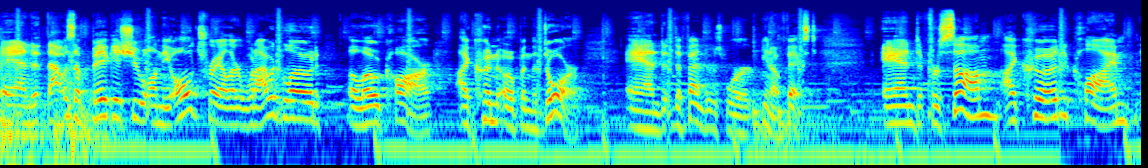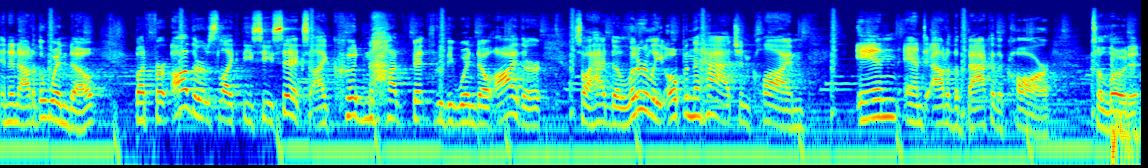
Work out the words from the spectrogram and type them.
And that was a big issue on the old trailer. When I would load a low car, I couldn't open the door and the fenders were, you know, fixed. And for some, I could climb in and out of the window, but for others, like the C6, I could not fit through the window either, so I had to literally open the hatch and climb in and out of the back of the car to load it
